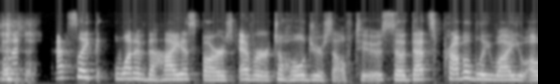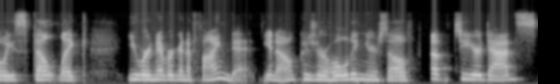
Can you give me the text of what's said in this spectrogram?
One, that's like one of the highest bars ever to hold yourself to. So that's probably why you always felt like you were never going to find it, you know, because you're holding mm-hmm. yourself up to your dad's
